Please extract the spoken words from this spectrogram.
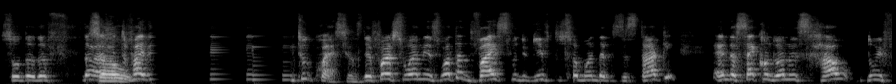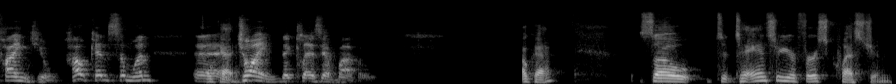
So the, the, the so, two questions. The first one is what advice would you give to someone that is starting? And the second one is how do we find you? How can someone uh, okay. join the Ecclesia Babylon? Okay. So to, to answer your first question,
